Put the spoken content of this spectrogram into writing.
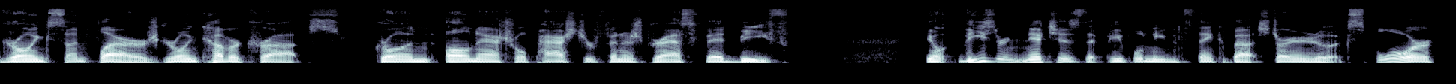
growing sunflowers growing cover crops growing all natural pasture finished grass fed beef you know these are niches that people need to think about starting to explore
